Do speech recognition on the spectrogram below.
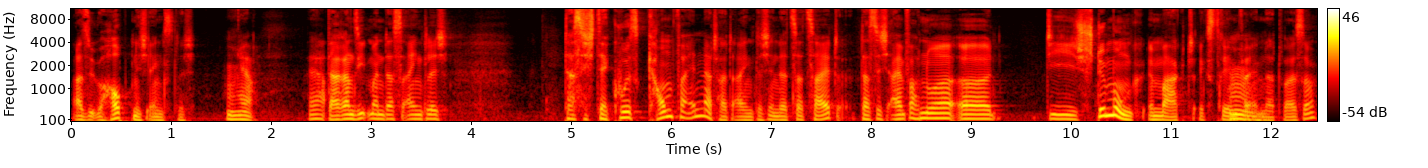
Also überhaupt nicht ängstlich. Ja. Ja. Daran sieht man, dass eigentlich, dass sich der Kurs kaum verändert hat eigentlich in letzter Zeit, dass sich einfach nur äh, die Stimmung im Markt extrem verändert, weißt du?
